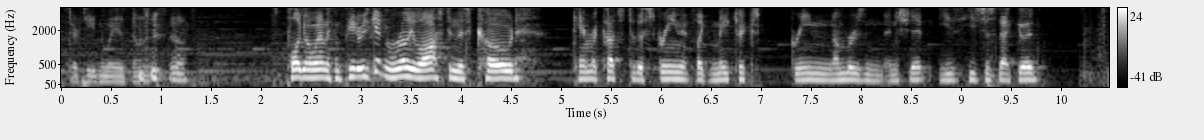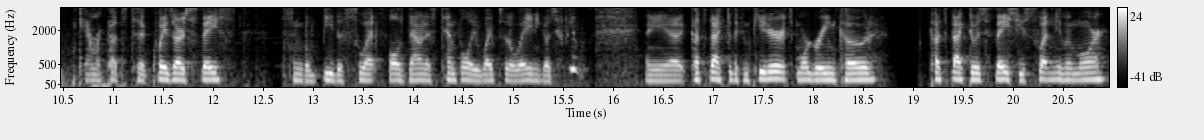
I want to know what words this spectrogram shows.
Starts eating away his donuts. Yeah. He's plugging away on the computer. He's getting really lost in this code. Camera cuts to the screen. It's like matrix green numbers and, and shit. He's he's just that good. Camera cuts to Quasar's face. A single bead of sweat falls down his temple. He wipes it away and he goes, Phew. and he uh, cuts back to the computer. It's more green code. Cuts back to his face. He's sweating even more.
